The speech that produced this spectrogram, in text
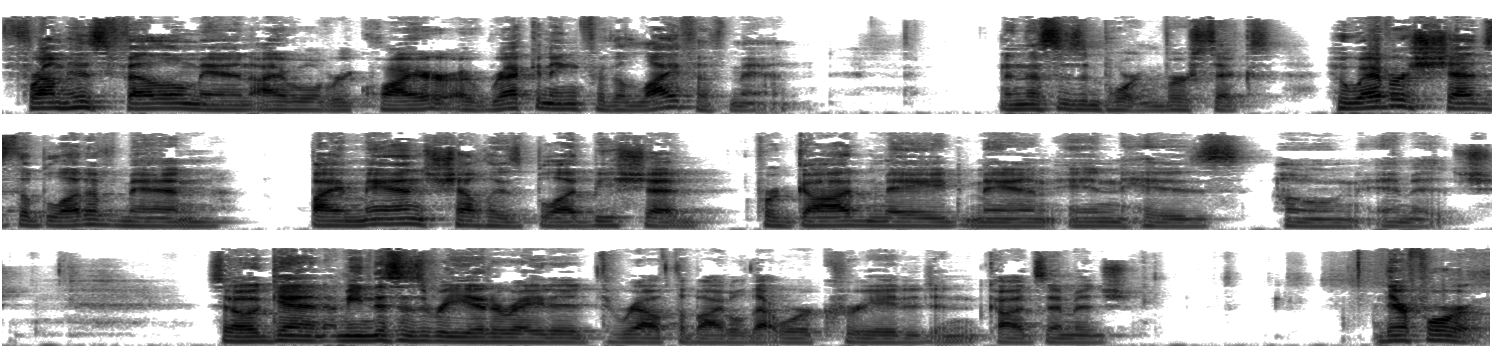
From his fellow man I will require a reckoning for the life of man. And this is important. Verse 6 Whoever sheds the blood of man, by man shall his blood be shed, for God made man in his own image. So again, I mean, this is reiterated throughout the Bible that we're created in God's image. Therefore,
